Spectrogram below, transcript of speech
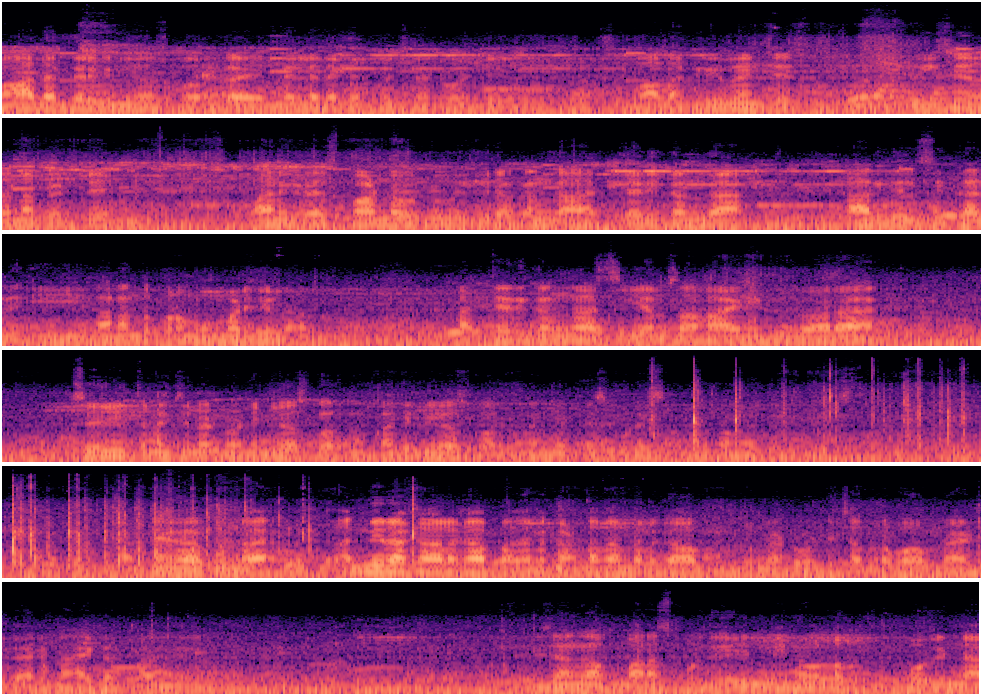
మా దగ్గరికి నియోజకవర్గ ఎమ్మెల్యే దగ్గరికి వచ్చినటువంటి వాళ్ళ గ్రీవెన్సెస్ వాళ్ళ బిల్స్ ఏదైనా పెడితే దానికి రెస్పాండ్ అవుతూ ఈ రకంగా అత్యధికంగా నాకు తెలిసి కది ఈ అనంతపురం ఉమ్మడి జిల్లాలో అత్యధికంగా సీఎం సహాయ నిధి ద్వారా చేయూతనిచ్చినటువంటి నియోజకవర్గం కదిరి నియోజకవర్గం అని చెప్పేసి కూడా ఈ సందర్భంగా తెలియజేస్తాం. అంతేకాకుండా అన్ని రకాలుగా ప్రజలకు అండదండలుగా ఉన్నటువంటి చంద్రబాబు నాయుడు గారి నాయకత్వాన్ని నిజంగా మనస్ఫూర్తిగా ఎన్ని నోళ్ళకు పోగినా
